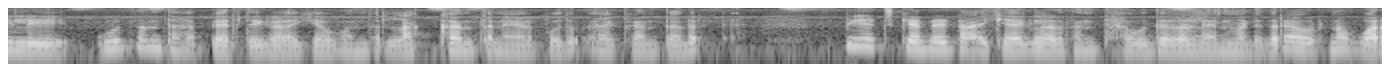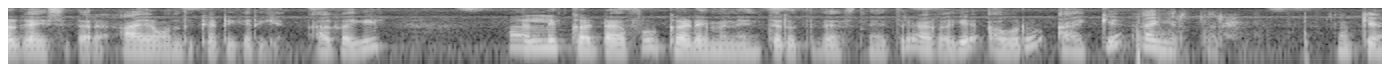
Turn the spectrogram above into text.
ಇಲ್ಲಿ ಉಳಿದಂತಹ ಅಭ್ಯರ್ಥಿಗಳಿಗೆ ಒಂದು ಲಕ್ ಅಂತಲೇ ಹೇಳ್ಬೋದು. ಯಾಕಂತಂದರೆ ಪಿ ಎಚ್ ಕ್ಯಾಂಡಿಡೇಟ್ ಆಯ್ಕೆ ಆಗಲಾರ್ದಂತಹ ಹುದ್ದೆಗಳನ್ನ ಏನು ಮಾಡಿದ್ದಾರೆ? ಅವ್ರನ್ನ ವರ್ಗಾಯಿಸಿದ್ದಾರೆ ಆಯಾ ಒಂದು ಕ್ಯಾಟಗರಿಗೆ ಹಾಗಾಗಿ ಅಲ್ಲಿ ಕಟ್ ಆಫು ಕಡಿಮೆ ನಿಂತಿರುತ್ತದೆ ಸ್ನೇಹಿತರೆ. ಹಾಗಾಗಿ ಅವರು ಆಯ್ಕೆ ಆಗಿರ್ತಾರೆ. ಓಕೆ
